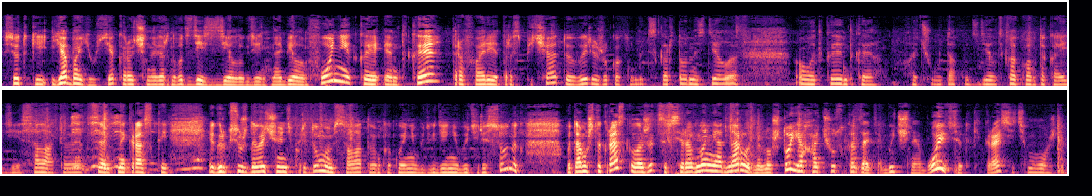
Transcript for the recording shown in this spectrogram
Все-таки я боюсь. Я, короче, наверное, вот здесь сделаю где-нибудь на белом фоне. К. Трафарет распечатаю, вырежу как-нибудь из картона сделаю. Вот, К К. Хочу вот так вот сделать. Как вам такая идея? Салатовой акцентной краской. Я говорю, Ксюш, давай что-нибудь придумаем, салатовым какой-нибудь где-нибудь рисунок. Потому что краска ложится все равно неоднородно. Но что я хочу сказать? Обычные обои все-таки красить можно.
